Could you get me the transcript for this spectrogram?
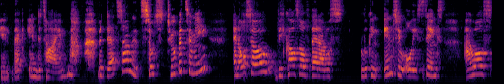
in back in the time. but that sounded so stupid to me. And also because of that I was looking into all these things, I was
